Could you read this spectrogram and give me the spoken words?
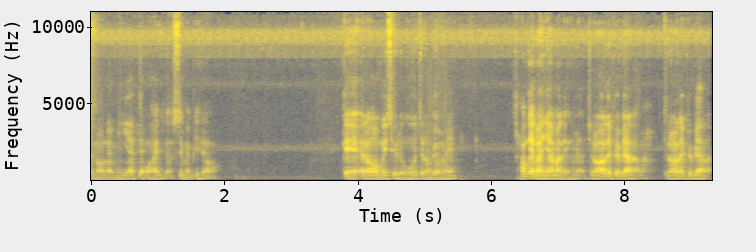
ကျွန်တော်လည်းမီးရပြတ်သွားပြီဆိုတော့ရှင်းမပြေတော့ကဲအဲ့တော့မိတ်ဆွေတို့ကိုကျွန်တော်ပြောမယ်ဟုတ်ကဲ့ပါရပါတယ်ခင်ဗျကျွန်တော်ကလည်းပြပြလာပါကျွန်တော်ကလည်းပြပြလာ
